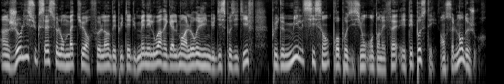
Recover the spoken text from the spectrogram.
un joli succès selon Mathieu Orphelin, député du Maine-et-Loire, également à l'origine du dispositif. Plus de 1600 propositions ont en effet été postées en seulement deux jours.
